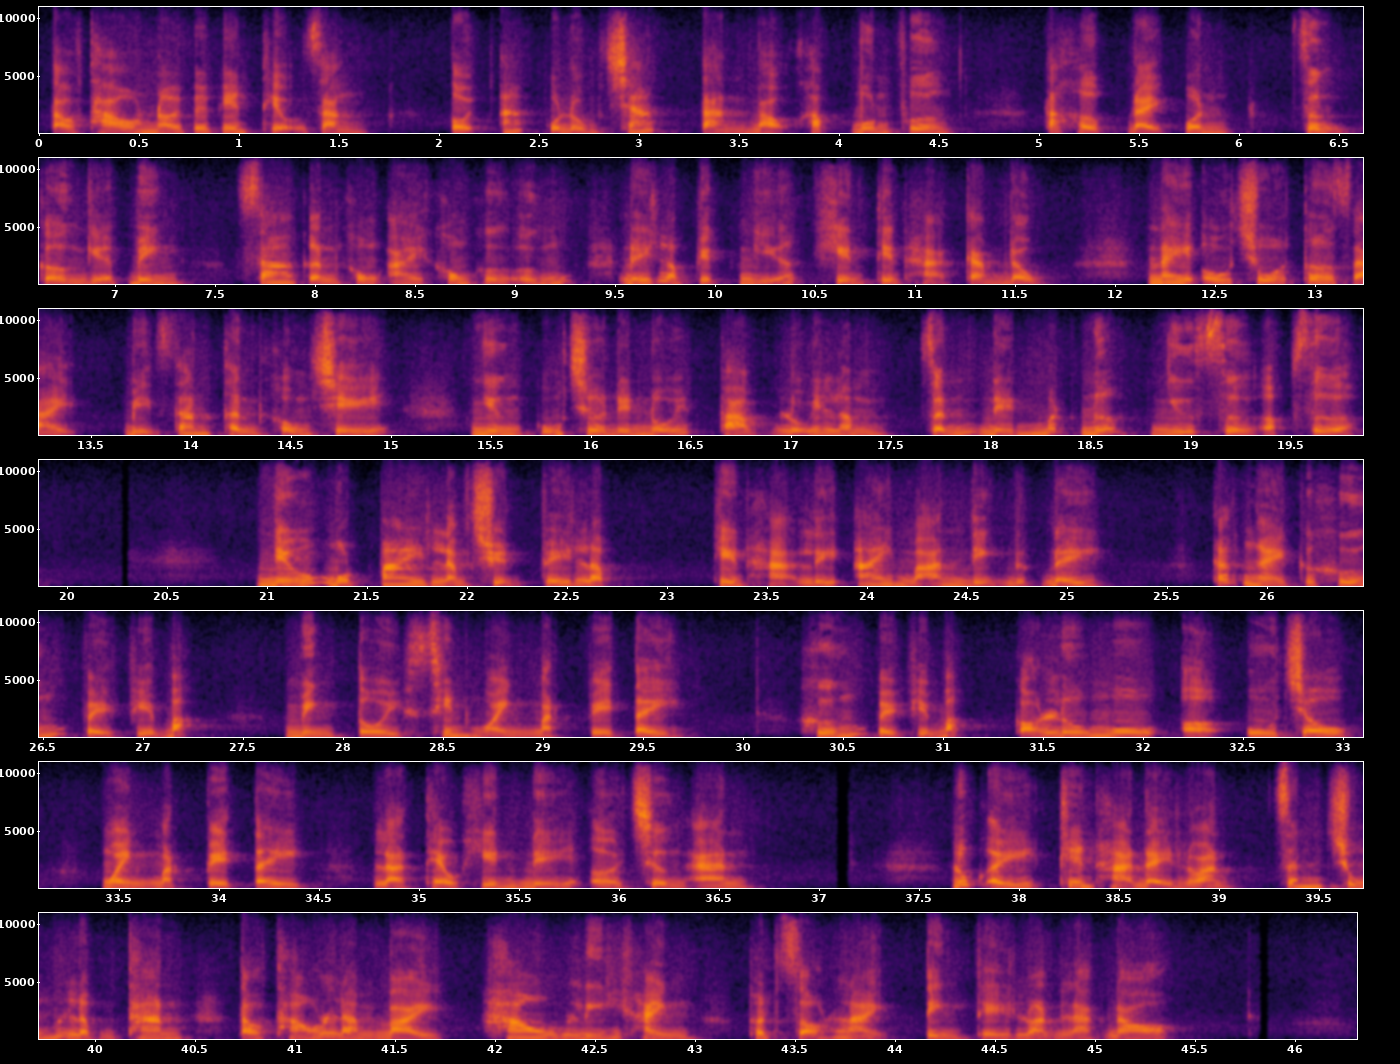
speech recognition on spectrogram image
Tào Tháo nói với viên thiệu rằng, tội ác của đồng trác tàn bạo khắp bốn phương, tác hợp đại quân, dựng cờ nghĩa binh, xa gần không ai không hưởng ứng, đấy là việc nghĩa khiến thiên hạ cảm động. Nay ấu chúa thơ giải bị gian thần khống chế, nhưng cũng chưa đến nỗi phạm lỗi lầm dẫn đến mất nước như xương ấp xưa. Nếu một mai làm chuyện phế lập, thiên hạ lấy ai mà an định được đây? Các ngài cứ hướng về phía Bắc, mình tôi xin ngoảnh mặt về Tây. Hướng về phía Bắc có lưu ngu ở U Châu, ngoảnh mặt về Tây là theo khiến đế ở Trường An. Lúc ấy thiên hạ đại loạn, dân chúng lầm than, Tào Tháo làm bài, hao lý hành, thuật rõ lại tình thế loạn lạc đó.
